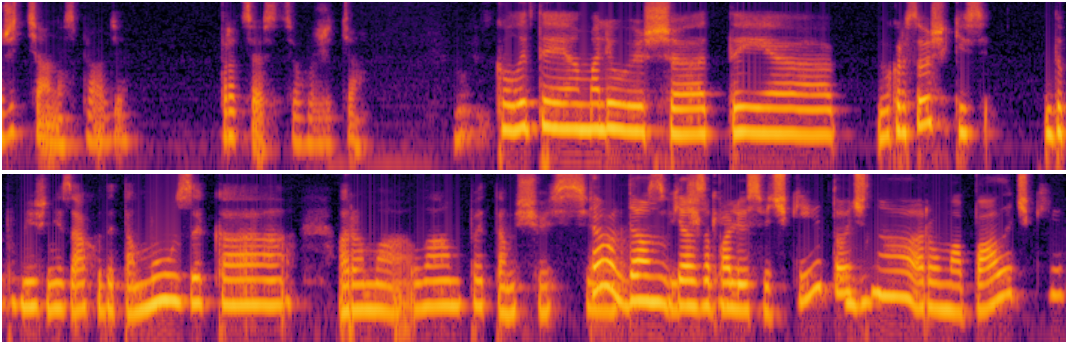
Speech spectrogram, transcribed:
Життя насправді. Процес цього життя. Коли ти малюєш, е, ти е, використовуєш якісь допоміжні заходи, там музика, арома лампи, там щось. е, Так, да, я запалюю свічки точно, арома палички.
